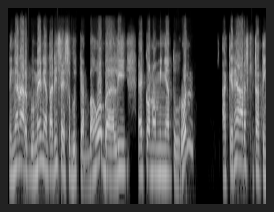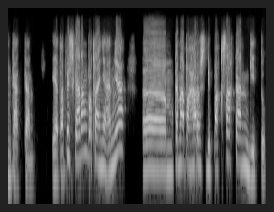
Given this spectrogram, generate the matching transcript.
dengan argumen yang tadi saya sebutkan bahwa Bali ekonominya turun, akhirnya harus kita tingkatkan. Ya, tapi sekarang pertanyaannya, um, kenapa harus dipaksakan gitu?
